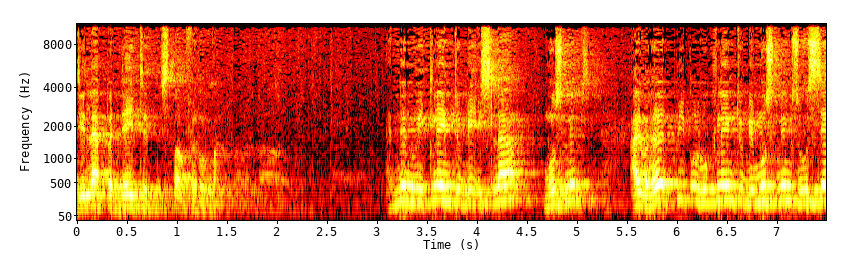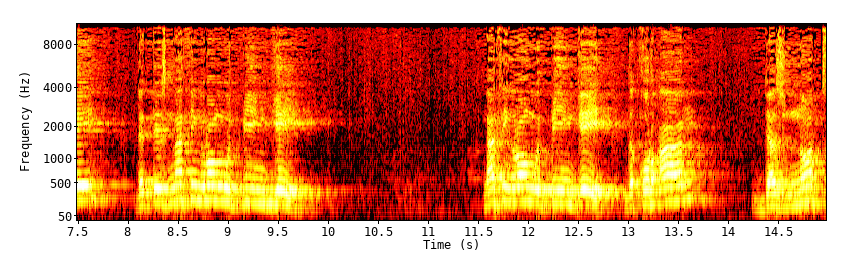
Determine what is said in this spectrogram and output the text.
dilapidated. Astaghfirullah. And then we claim to be Islam, Muslims. I've heard people who claim to be Muslims who say that there's nothing wrong with being gay. Nothing wrong with being gay. The Quran does not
